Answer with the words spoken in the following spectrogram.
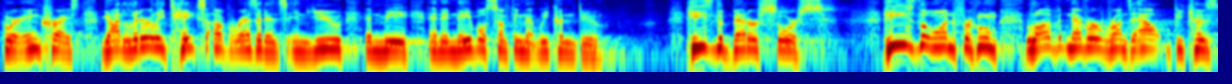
who are in Christ, God literally takes up residence in you and me and enables something that we couldn't do. He's the better source. He's the one for whom love never runs out because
